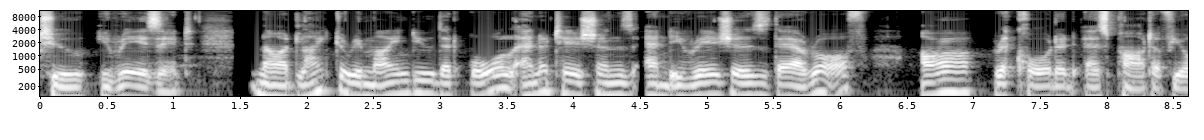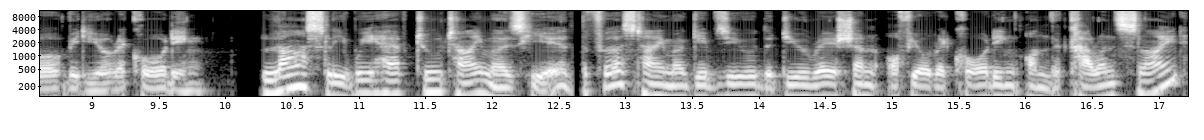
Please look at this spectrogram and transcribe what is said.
to erase it. Now I'd like to remind you that all annotations and erasures thereof are recorded as part of your video recording. Lastly, we have two timers here. The first timer gives you the duration of your recording on the current slide.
